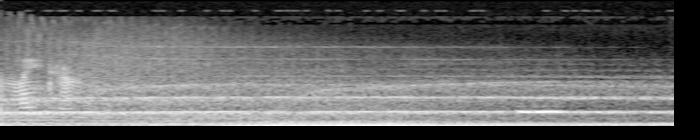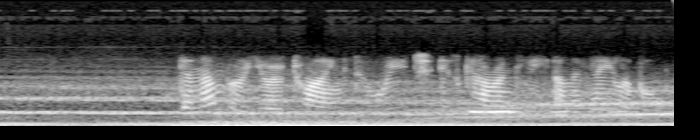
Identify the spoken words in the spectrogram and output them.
again later. The number you're trying to reach is currently unavailable.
